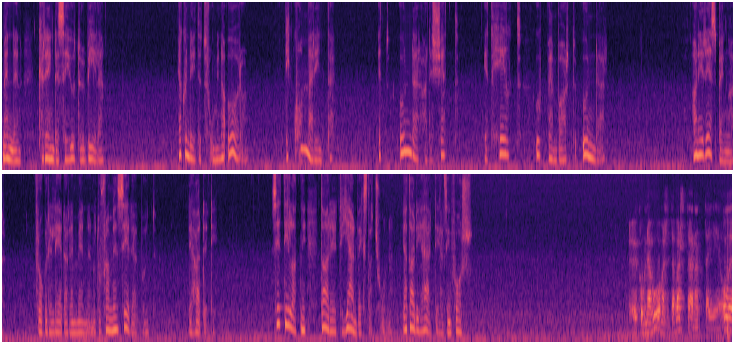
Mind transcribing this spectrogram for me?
Männen krängde sig ut ur bilen. Jag kunde inte tro mina öron. De kommer inte. Ett under hade skett. Ett helt uppenbart under. Har ni respengar? frågade ledaren männen och tog fram en sedelbunt. Det hade de. Se till att ni tar er till järnvägsstationen. Jag tar de här till Helsingfors. Kun minä huomasin, että vastaanottajia ei ole,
